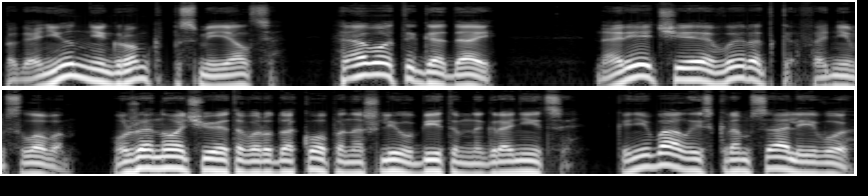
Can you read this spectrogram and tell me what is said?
Паганьон негромко посмеялся. «А вот и гадай. Наречие выродков, одним словом. Уже ночью этого рудокопа нашли убитым на границе. Каннибалы искромсали его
